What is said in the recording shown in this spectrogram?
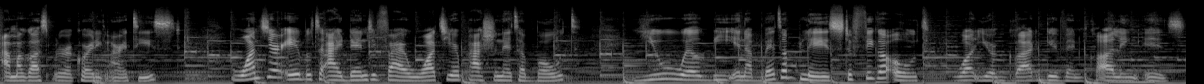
I'm a gospel recording artist. Once you're able to identify what you're passionate about, you will be in a better place to figure out what your God given calling is.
